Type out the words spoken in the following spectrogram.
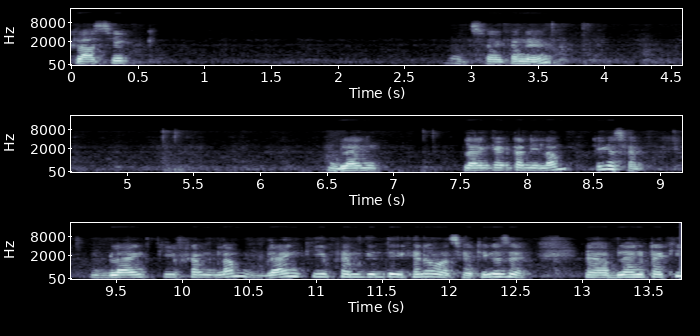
ক্লাসিক আচ্ছা এখানে ব্ল্যাঙ্ক ব্ল্যাঙ্ক একটা নিলাম, ঠিক আছে? ব্ল্যাঙ্ক কি ফ্রেম নিলাম। ব্ল্যাঙ্ক কি ফ্রেম কিন্তু এখানেও আছে, ঠিক আছে? ব্ল্যাঙ্কটা কি?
